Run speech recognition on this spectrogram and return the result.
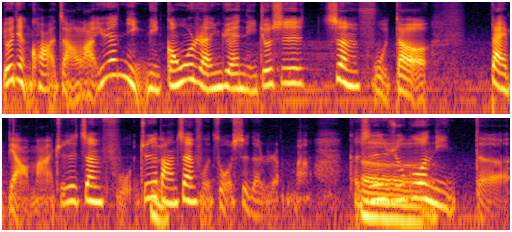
有点夸张啦，因为你你公务人员，你就是政府的代表嘛，就是政府就是嗯帮政府做事的人嘛。可是如果嗯你的、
